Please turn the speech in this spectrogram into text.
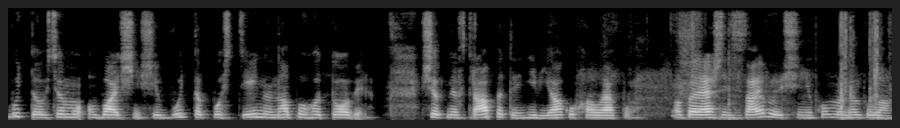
Будьте у всьому обачніші, будьте постійно на поготові, щоб не втрапити ні в яку халепу. Обережність зайвою ще нікому не була.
